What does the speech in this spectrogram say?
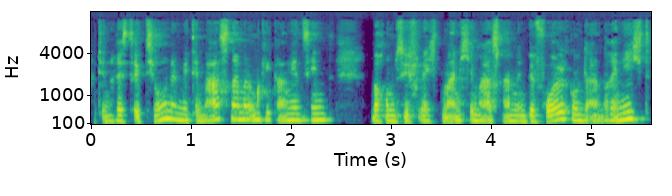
mit den Restriktionen, mit den Maßnahmen umgegangen sind, warum sie vielleicht manche Maßnahmen befolgen und andere nicht,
